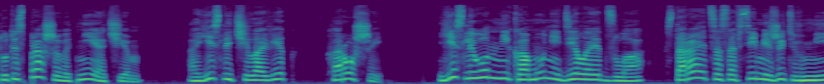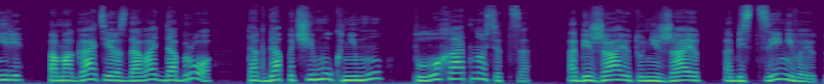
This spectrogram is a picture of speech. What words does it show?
тут и спрашивать не о чем. А если человек хороший? Если он никому не делает зла, старается со всеми жить в мире, помогать и раздавать добро, тогда почему к нему плохо относятся? Обижают, унижают, обесценивают?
